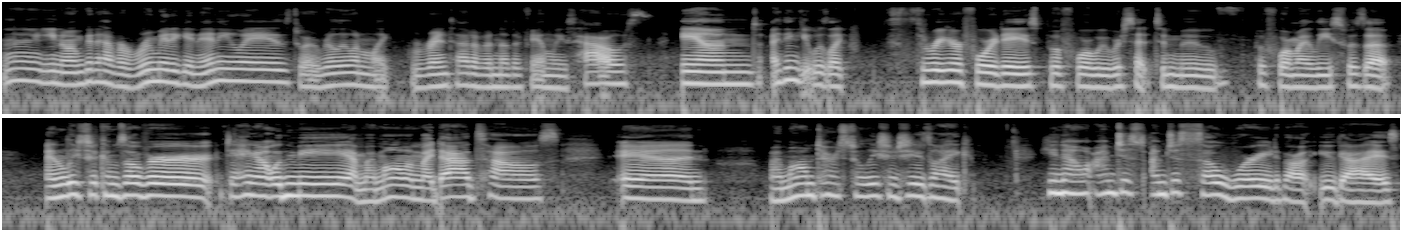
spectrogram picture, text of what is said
you know, I'm to have a roommate again anyways. Do I really want to like rent out of another family's house? And I think it was like three or four days before we were set to move, before my lease was up. And Alicia comes over to hang out with me at my mom and my dad's house. And my mom turns to Alicia and she's like, you know, I'm just I'm just so worried about you guys.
